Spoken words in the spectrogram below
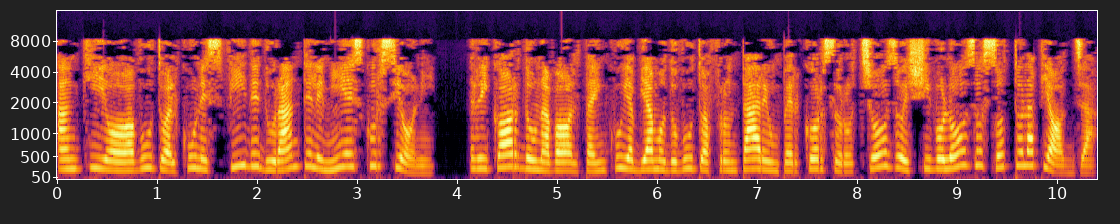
Anch'io ho avuto alcune sfide durante le mie escursioni. Ricordo una volta in cui abbiamo dovuto affrontare un percorso roccioso e scivoloso sotto la pioggia.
